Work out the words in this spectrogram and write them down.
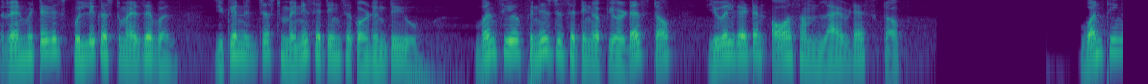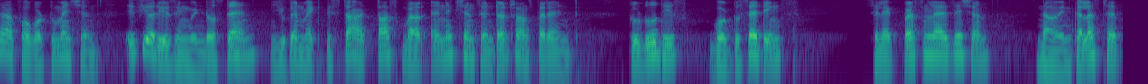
Rainmeter is fully customizable. You can adjust many settings according to you. Once you have finished setting up your desktop, you will get an awesome live desktop. One thing I forgot to mention, if you are using Windows 10, you can make Start Taskbar and Action Center transparent. To do this, go to Settings, select Personalization. Now in Colors tab,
